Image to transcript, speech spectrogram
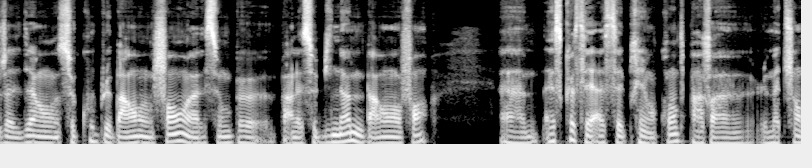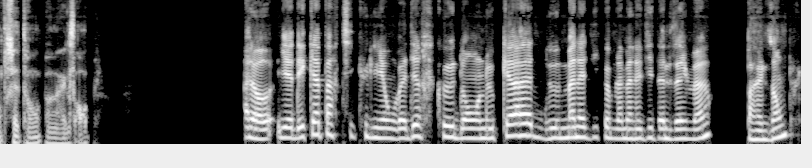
j'allais dire, ce couple parent-enfant, si on peut parler, ce binôme parent-enfant? Est-ce que c'est assez pris en compte par le médecin traitant, par exemple? Alors, il y a des cas particuliers. On va dire que dans le cas de maladies comme la maladie d'Alzheimer, par exemple,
